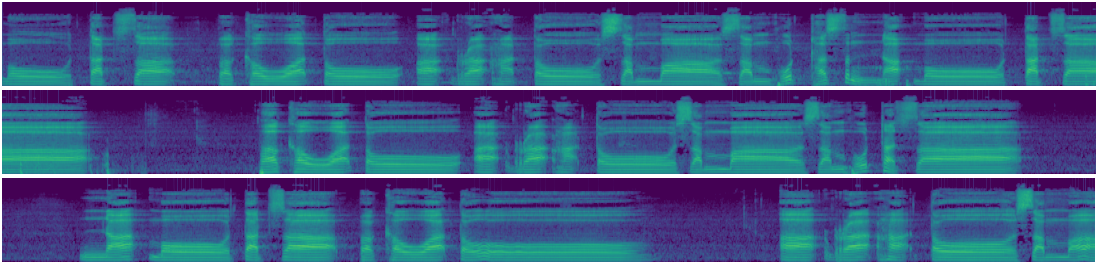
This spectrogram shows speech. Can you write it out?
โมตัสสะปะคะวะโต อะระหะโต สัมมาสัมพุทธัสสะนะโมตัสสะภะคะวะโต อะระหะโต สัมมาสัมพุทธัสสะนะโมตัสสะภะคะวะโต อะระหะโตสัมมา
